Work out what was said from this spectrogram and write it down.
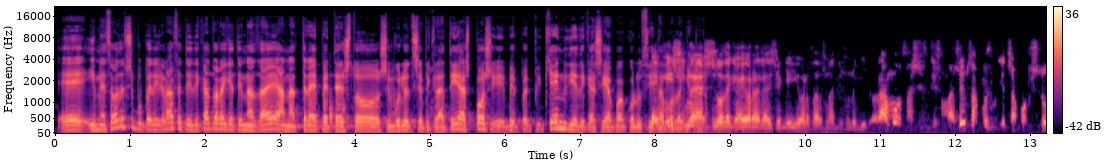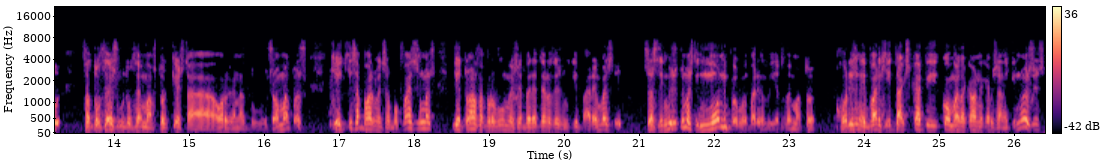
Ε, η μεθόδευση που περιγράφεται, ειδικά τώρα για την ΑΔΑΕ, ανατρέπεται στο Συμβούλιο της Επικρατείας; Ποια είναι η διαδικασία που ακολουθείτε Εμείς από εδώ και σήμερα στις 12 η ώρα, δηλαδή σε λίγη ώρα, θα συναντήσουμε τον κύριο Ράμο, θα συζητήσουμε μαζί του, θα ακούσουμε και τις απόψεις του, θα το θέσουμε το θέμα αυτό και στα όργανα του σώματος και εκεί θα πάρουμε τις αποφάσεις μας για το αν θα προβούμε σε περαιτέρω θεσμική παρέμβαση. Σας θυμίζω ότι είμαστε οι μόνοι που έχουμε παρέμβει για το θέμα αυτό. Χωρίς να υπάρχει, εντάξει, κάτι κόμματα κάνουν κάποιες ανακοινώσεις,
